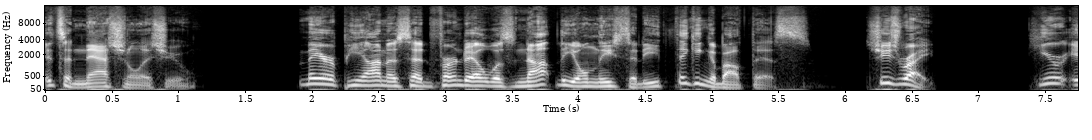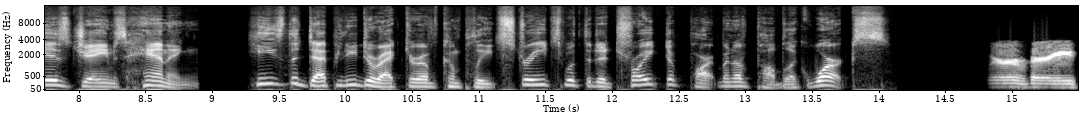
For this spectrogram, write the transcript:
it's a national issue. Mayor Piana said Ferndale was not the only city thinking about this. She's right. Here is James Hanning. He's the deputy director of Complete Streets with the Detroit Department of Public Works. We're very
